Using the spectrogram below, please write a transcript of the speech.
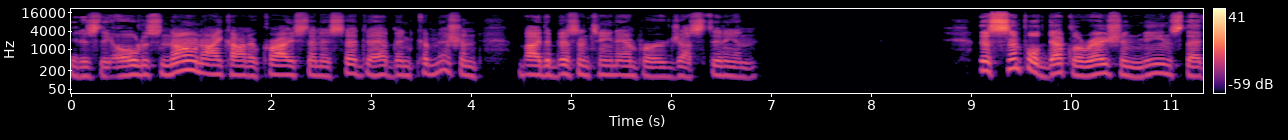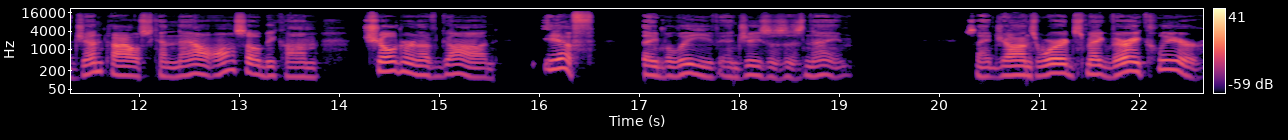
It is the oldest known icon of Christ and is said to have been commissioned by the Byzantine Emperor Justinian. This simple declaration means that Gentiles can now also become children of God if they believe in Jesus' name. St. John's words make very clear,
